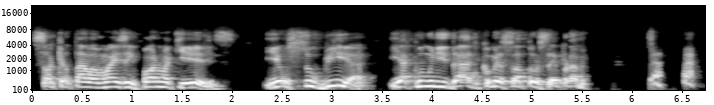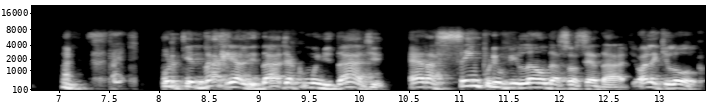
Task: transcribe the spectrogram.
Só que eu estava mais em forma que eles. E eu subia, e a comunidade começou a torcer para mim. Porque, na realidade, a comunidade era sempre o vilão da sociedade. Olha que louco.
